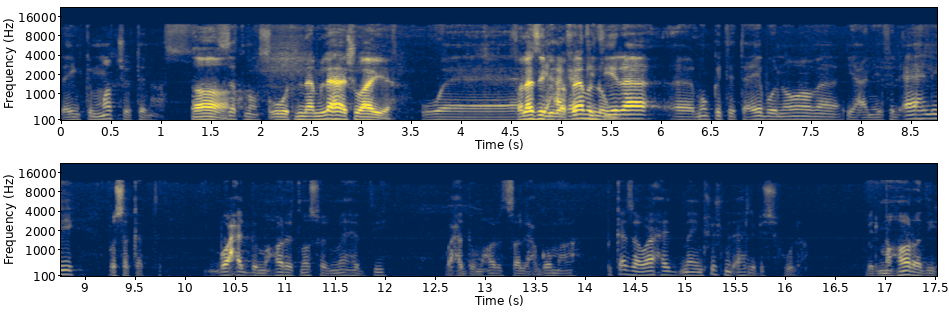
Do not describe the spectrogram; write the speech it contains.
ده يمكن ماتش وتنعس آه بالذات ناصر وتنام لها شوية. و فلازم يبقى فاهم إنه- كتيرة آه، ممكن تتعبه إن هو ما- يعني في الأهلي. بص يا كابتن واحد بمهارة ناصر الماهر دي واحد بمهارة صالح جمعة بكذا واحد ما يمشوش من الأهلي بسهولة. بالمهارة دي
